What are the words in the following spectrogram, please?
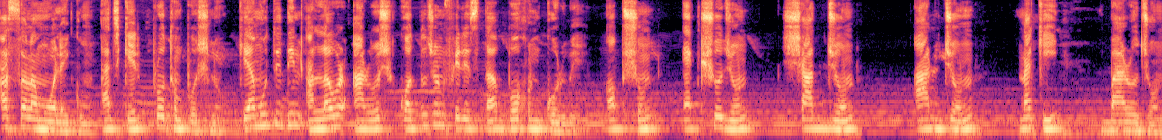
আসসালামু আলাইকুম। আজকের প্রথম প্রশ্ন, কেয়ামতের দিন আল্লাহর আরশ কতজন ফেরেস্তা বহন করবে? অপশন, একশো জন সাতজন আটজন নাকি বারো জন?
